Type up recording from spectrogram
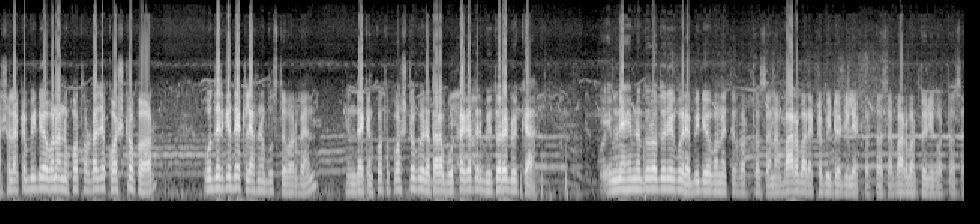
আসলে একটা ভিডিও বানানো কতটা যে কষ্টকর, ওদেরকে দেখলে আপনি বুঝতে পারবেন। দেখেন, কত কষ্ট করে তারা ভুট্টা ক্ষেতের ভিতরে ঢুকা এমনি এমনি দৌড়াদৌড়ি করে ভিডিও বানাইতে পারতেছে না, বারবার একটা ভিডিও ডিলিট করতেছে, বারবার তৈরি করতেছে।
